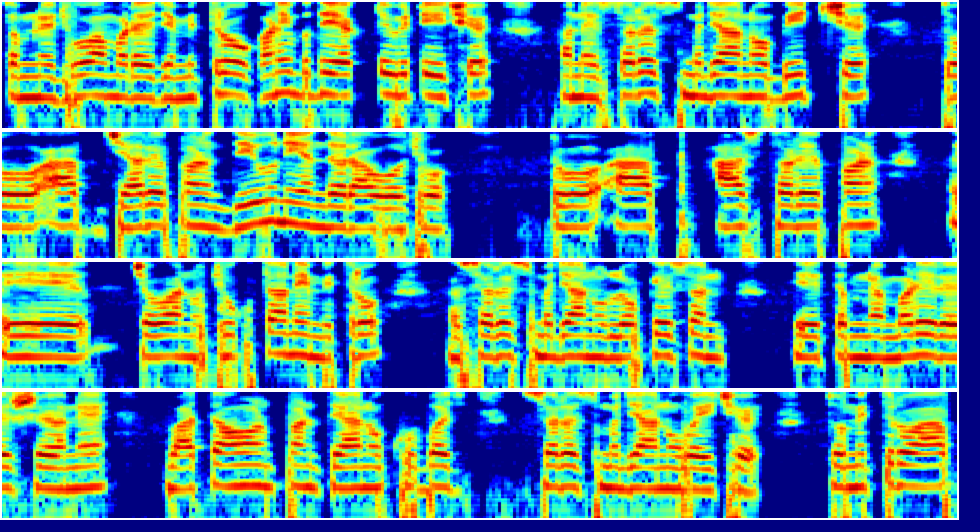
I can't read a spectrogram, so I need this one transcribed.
તમને જોવા મળે છે. મિત્રો, ઘણી બધી એક્ટિવિટી છે અને સરસ મજાનો બીચ છે. તો આપ જ્યારે પણ દીવની અંદર આવો છો, તો આપ આ સ્થળે પણ એ જવાનું ચૂકતા નહીં મિત્રો. સરસ મજાનું લોકેશન એ તમને મળી રહેશે અને વાતાવરણ પણ ત્યાંનું ખૂબ જ સરસ મજાનું હોય છે. તો મિત્રો, આપ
